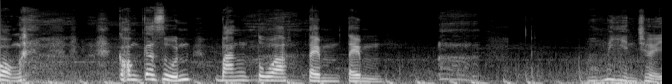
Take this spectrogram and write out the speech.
กล่อง กล่องกระสุนบังตัวเต็มเต็มมองไม่เห็นเฉย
